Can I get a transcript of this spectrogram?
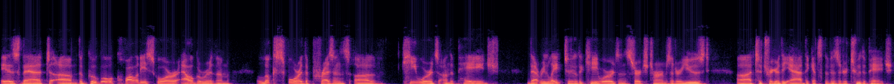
is that um, the Google quality score algorithm looks for the presence of keywords on the page that relate to the keywords and search terms that are used uh, to trigger the ad that gets the visitor to the page.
